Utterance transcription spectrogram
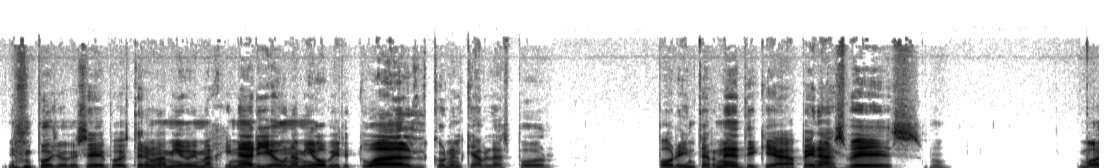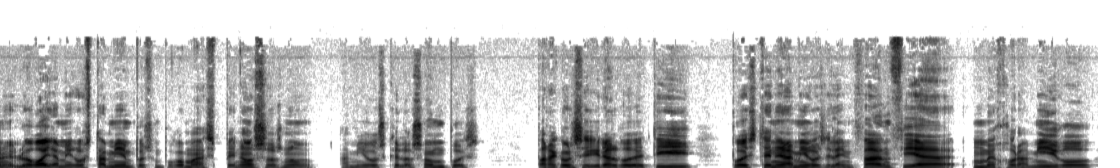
pues yo qué sé, puedes tener un amigo imaginario, un amigo virtual con el que hablas por, por internet y que apenas ves, ¿no? Bueno, y luego hay amigos también, pues un poco más penosos, ¿no? Amigos que lo son, pues, para conseguir algo de ti. Puedes tener amigos de la infancia, un mejor amigo,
